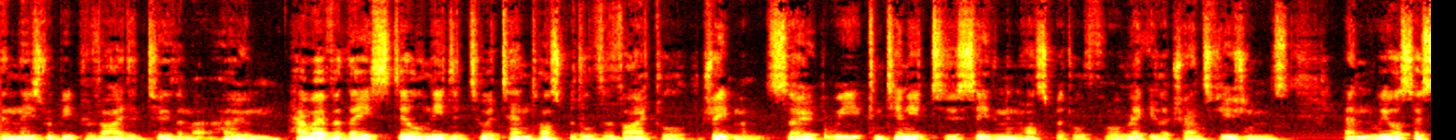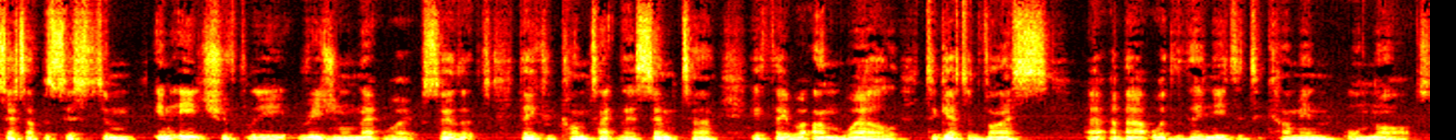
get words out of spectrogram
then these would be provided to them at home. However, they still needed to attend hospital for vital treatment, so we continued to see them in hospital for regular transfusions. And we also set up a system in each of the regional networks so that they could contact their centre if they were unwell to get advice uh, about whether they needed to come in or not.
